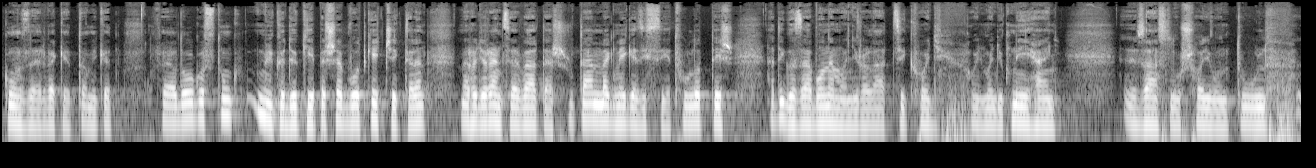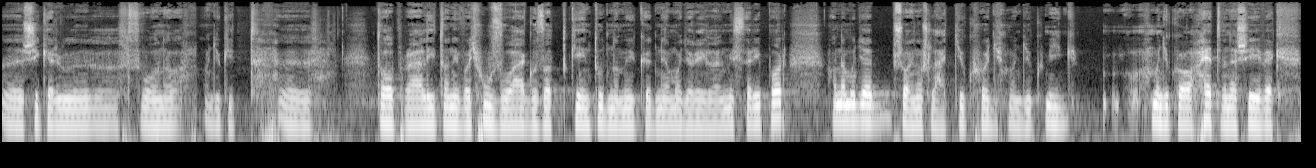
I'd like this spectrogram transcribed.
konzerveket, amiket feldolgoztunk. Működőképesebb volt kétségtelen, mert hogy a rendszerváltás után meg még ez is széthullott, és hát igazából nem annyira látszik, hogy, hogy mondjuk néhány zászlós hajón túl sikerül volna mondjuk itt talpra állítani, vagy húzó ágazatként tudna működni a magyar élelmiszeripar, hanem ugye sajnos látjuk, hogy mondjuk míg mondjuk a 70-es évek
